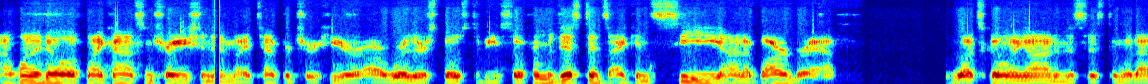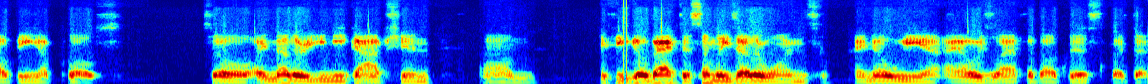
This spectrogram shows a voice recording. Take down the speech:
I want to know if my concentration and my temperature here are where they're supposed to be. So from a distance, I can see on a bar graph what's going on in the system without being up close. So another unique option. Um, if you go back to some of these other ones, I know we, I always laugh about this, but uh,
